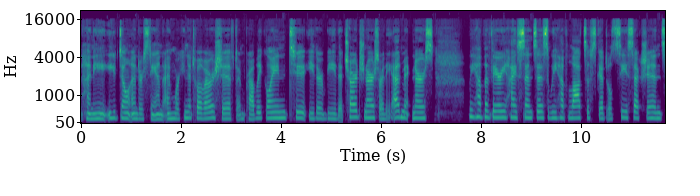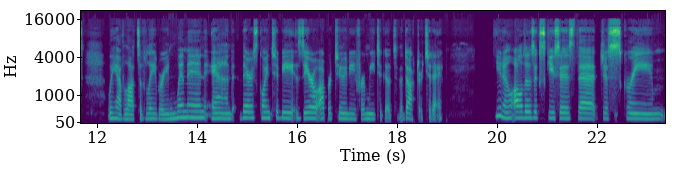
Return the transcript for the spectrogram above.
honey, you don't understand. I'm working a 12 hour shift. I'm probably going to either be the charge nurse or the admit nurse. We have a very high census. We have lots of scheduled C sections. We have lots of laboring women, and there's going to be zero opportunity for me to go to the doctor today. You know, all those excuses that just scream,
